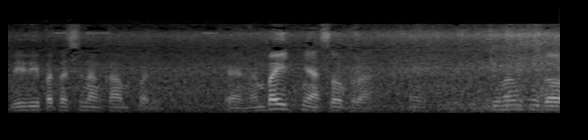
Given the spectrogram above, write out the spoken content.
Lilipat na siya ng company. Ayan. Ang bait niya, sobra. Ayan. Si ma'am Sudo.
